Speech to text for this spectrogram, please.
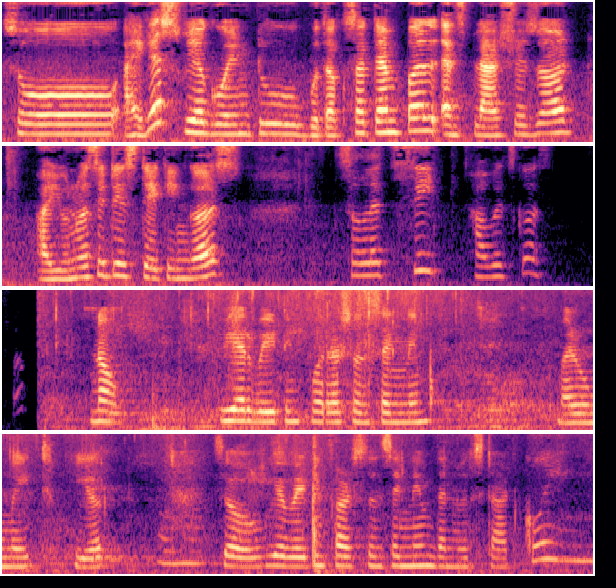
So i guess we are going to Sudeoksa temple and splash resort. Our university is taking us. So let's see how it goes now we are waiting for our name my roommate here. Uh-huh. So we are waiting for our name then we'll start going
